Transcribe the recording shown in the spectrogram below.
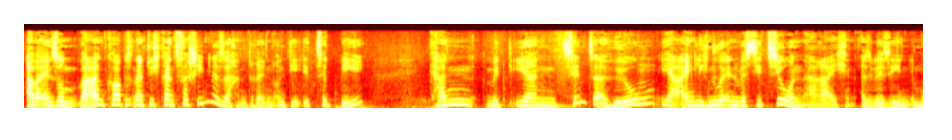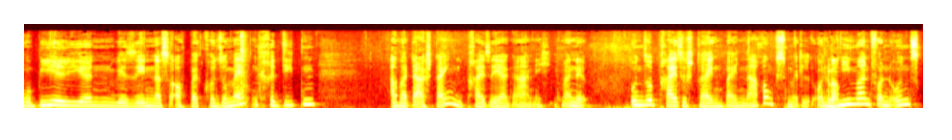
Aber in so einem Warenkorb sind natürlich ganz verschiedene Sachen drin. Und die EZB kann mit ihren Zinserhöhungen ja eigentlich nur Investitionen erreichen. Also wir sehen Immobilien, wir sehen das auch bei Konsumentenkrediten, aber da steigen die Preise ja gar nicht. Ich meine, unsere Preise steigen bei Nahrungsmitteln und genau. niemand von uns,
